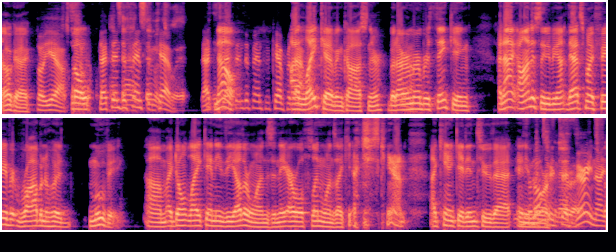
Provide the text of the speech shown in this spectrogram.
Okay. So yeah, so, so that's, that's in defense of Kev. That's, no, that's in defense of Kev. I like Kevin Costner, but I remember thinking, and I honestly, to be honest, that's my favorite Robin Hood movie. Um, I don't like any of the other ones, and the Errol Flynn ones. I, can't, I just can't. I can't get into that anymore. He said very nice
